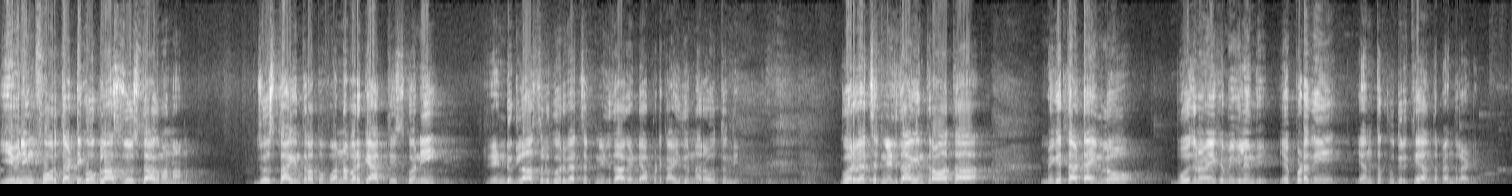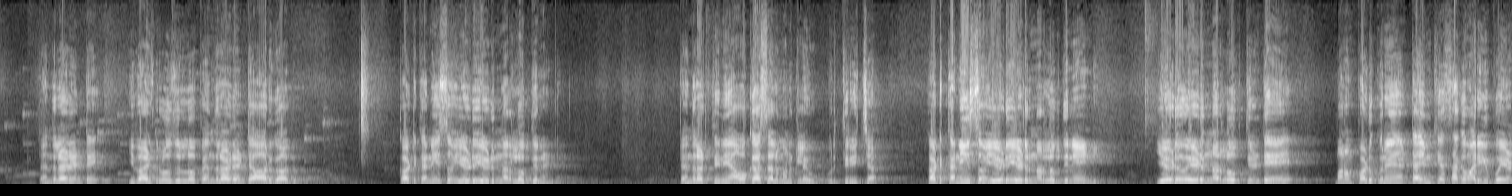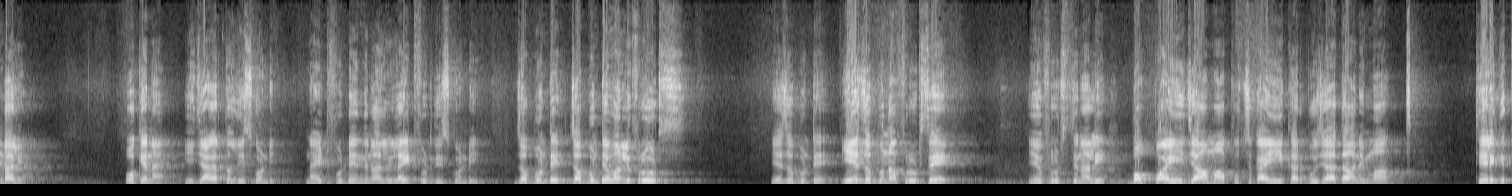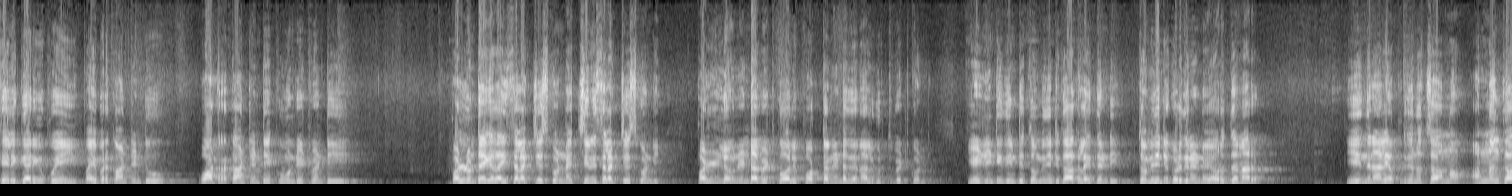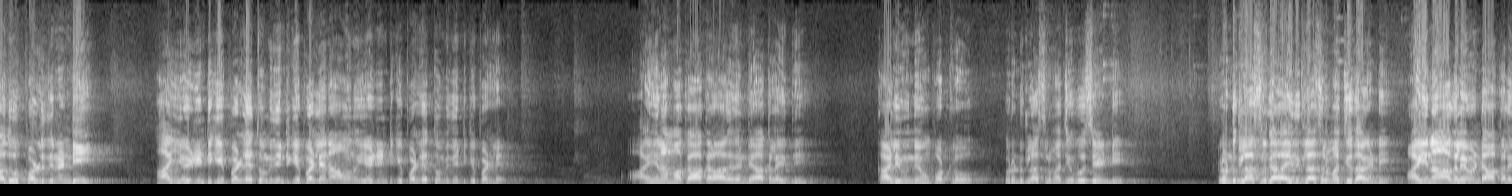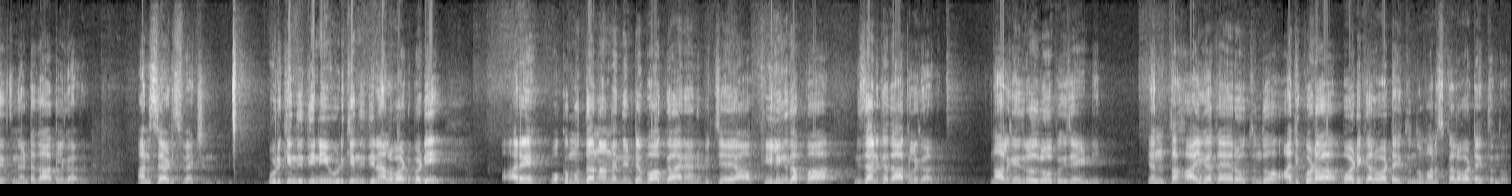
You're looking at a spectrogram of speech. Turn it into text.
Evening four థర్టీకి ఒక glass juice తాగమన్నాను. Juice తాగిన తర్వాత వన్ అవర్ గ్యాప్ తీసుకొని రెండు గ్లాసులు గోరువెచ్చటి నీళ్ళు తాగండి అప్పటికి ఐదున్నర అవుతుంది. గోరువెచ్చటి నీళ్ళు తాగిన తర్వాత మిగతా టైంలో భోజనం ఇక మిగిలింది. ఎప్పుడది? ఎంత కుదిరితే అంత పెందలాడి. పెందలాడంటే ఇవాళ రోజుల్లో పెందలాడంటే ఆరు కాదు. కాబట్టి కనీసం ఏడు ఏడున్నర లోపు తినండి. పెందలాడి తినే అవకాశాలు మనకు లేవు వృత్తిరీత్యా. కాబట్టి కనీసం ఏడు ఏడున్నర లోపు తినేయండి. ఏడు ఏడున్నర లోపు తింటే మనం పడుకునే టైంకే సగం అరిగిపోయి ఉండాలి. ఓకేనా? ఈ జాగ్రత్తలు తీసుకోండి. నైట్ ఫుడ్ ఏం తినాలి? లైట్ ఫుడ్ తీసుకోండి. జబ్బు జబ్బుంటే జబ్బుంటే ఓన్లీ ఫ్రూట్స్. ఏ జబ్బు ఉంటే ఏ జబ్బున్నా ఫ్రూట్సే. ఏ ఫ్రూట్స్ తినాలి? బొప్పాయి జామ పుచ్చకాయ కర్బూజా దానిమ్మ. తేలిగ్గా తేలిక అరిగిపోయాయి. ఫైబర్ కాంటెంట్ వాటర్ కాంటెంట్ ఎక్కువ ఉండేటువంటి పళ్ళు ఉంటాయి కదా అవి సెలెక్ట్ చేసుకోండి. నచ్చిన సెలెక్ట్ చేసుకోండి. పళ్ళు నిండా పెట్టుకోవాలి పొట్ట నిండా తినాలి గుర్తుపెట్టుకోండి. ఏడింటికి తింటే తొమ్మిదింటికి ఆకలి అయిద్దండి తొమ్మిదింటికి కూడా తినండి. ఎవరు తిన్నారు ఏం తినాలి? అప్పుడు తినొచ్చా అన్నం అన్నం కాదు పళ్ళు తినండి. ఆ, ఏడింటికి పళ్ళే తొమ్మిదింటికి పళ్ళేనా? అవును ఏడింటికి పళ్ళే తొమ్మిదింటికి పళ్ళే. అయినా మాకు ఆకలి ఆగదండి ఆకలి అయింది ఖాళీ ఉందేమో పొట్టలో. రెండు గ్లాసులు మజ్జిగ పోసేయండి. రెండు గ్లాసులు కాదు ఐదు గ్లాసులు మజ్జిగ తాగండి. అయినా ఆగలేమండి ఆకలి అవుతుంది అంటే అది ఆకలి కాదు. అన్సాటిస్ఫాక్షన్ ఉడికింది తిని ఉడికింది తిని అలవాటు పడి అరే ఒక ముద్ద అన్నం తింటే బాగా అని అనిపించే ఆ ఫీలింగ్ తప్ప నిజానికి అది ఆకలి కాదు. నాలుగైదు రోజులు ఓపిక చేయండి. ఎంత హాయిగా తయారవుతుందో అది కూడా బాడీకి అలవాటు అవుతుందో మనసుకు అలవాటు అవుతుందో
